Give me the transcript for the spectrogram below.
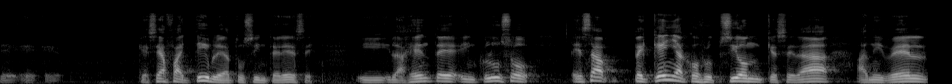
eh, eh, que sea factible a tus intereses. Y la gente, incluso esa pequeñña corrupción que se da a nivel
